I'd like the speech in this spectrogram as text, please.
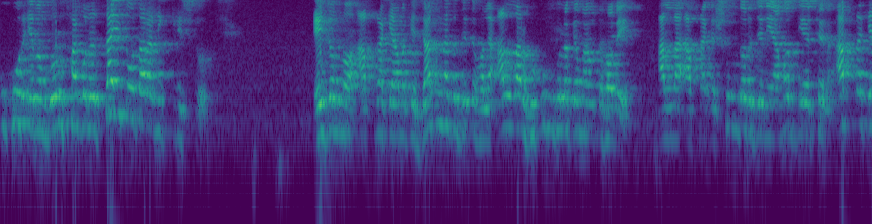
কুকুর এবং গরু, ছাগলের চাইতেও তারা নিকৃষ্ট। এই জন্য আপনাকে আমাকে জান্নাতে যেতে হলে আল্লাহর হুকুমগুলোকে মানতে হবে। আল্লাহ আপনাকে সুন্দর যে নিয়ামত দিয়েছেন, আপনাকে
